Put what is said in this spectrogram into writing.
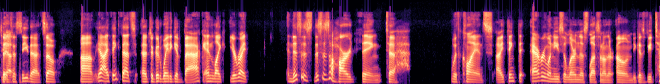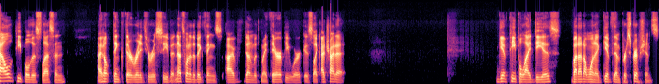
to, yeah. to see that. So, um, yeah, I think that's it's a good way to give back. And like you're right, and this is this is a hard thing to with clients. I think that everyone needs to learn this lesson on their own because if you tell people this lesson, I don't think they're ready to receive it. And that's one of the big things I've done with my therapy work is like I try to give people ideas, but I don't want to give them prescriptions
